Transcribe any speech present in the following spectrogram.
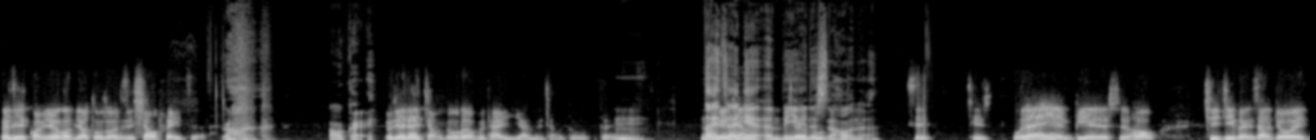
但是管院会比较着重的是消费者。哦。OK。我觉得在角度会有不太一样的角度。对。嗯。那你在念 NBA 的时候呢？是，其实我在念 NBA 的时候。其实基本上就会，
